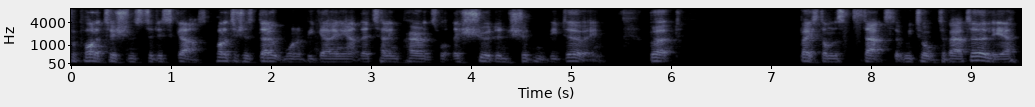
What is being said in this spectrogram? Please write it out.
for politicians to discuss. Politicians don't want to be going out there telling parents what they should and shouldn't be doing. But based on the stats that we talked about earlier,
